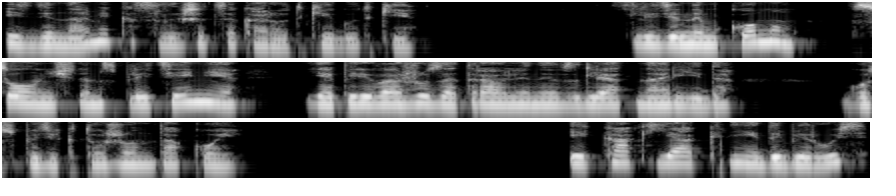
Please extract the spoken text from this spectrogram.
Из динамика слышатся короткие гудки. С ледяным комом в солнечном сплетении я перевожу затравленный взгляд на Рида. Господи, кто же он такой? И как я к ней доберусь?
